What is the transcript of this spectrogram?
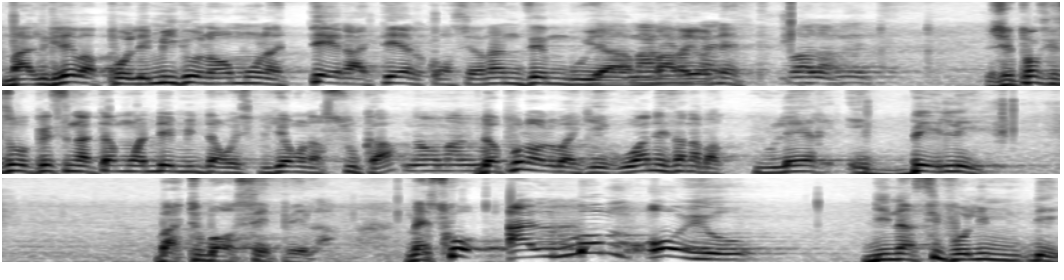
malgré bapolémique oyo naomona terre à terre concernant nzembu ya marionnette voilà. Je pense que soki opesi nga ata mwa 2 minutes na koexplike yango na suka donc mpona olobaki wana eza na bacouleur ebele bato baosepela mais ceque album oyo dynastie volume 2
